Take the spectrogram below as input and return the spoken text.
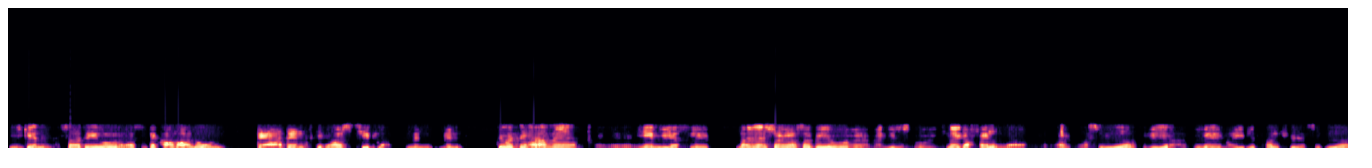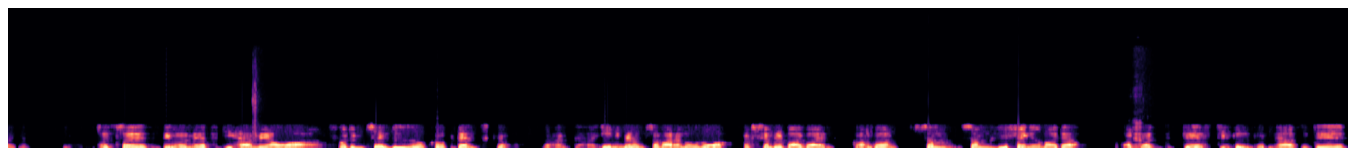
igen, så er det jo, altså der kommer jo nogen, der er danske, også titler, men, men det var det her med øh, en vi har slæbt. Når jeg synger, så er det jo øh, med en lille smule knæk og fald og, og, og så videre, fordi jeg har bevæget mig i lidt country og så videre. Ikke? Så, så det var mere for de her med over at få dem til at lyde ok på dansk. Og, og, og indimellem, så var der nogle ord, for eksempel Bye Bye, Gone Gone, som, som lige fængede mig der. Og, ja. og det er titlen på den her. Så det,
